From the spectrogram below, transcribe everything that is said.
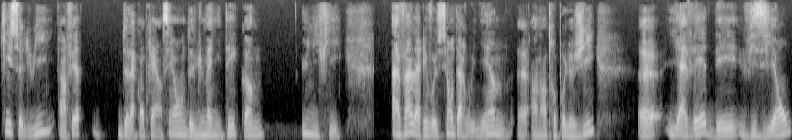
qui est celui, en fait, de la compréhension de l'humanité comme unifiée. Avant la révolution darwinienne euh, en anthropologie, euh, il y avait des visions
